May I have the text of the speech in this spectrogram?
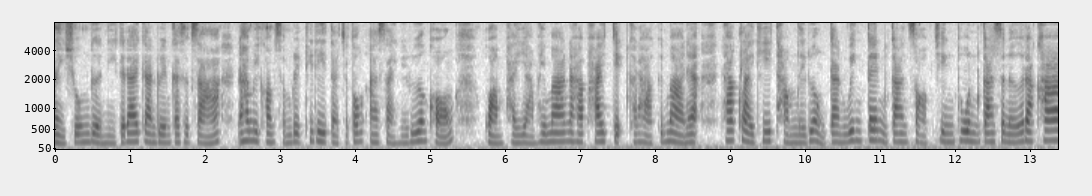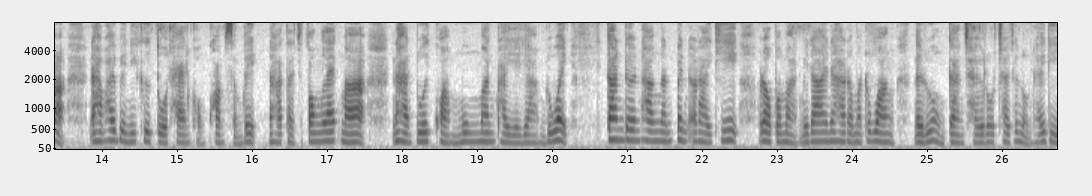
ในช่วงเดือนนี้ก็ได้การเรียนการศึกษานะคะมีความสำเร็จที่ดีแต่จะต้องอาศัยในเรื่องของ ความพยายามให้มากนะคะไพ่เจ็ดคาถาขึ้นมาเนี่ยถ้าใครที่ทำในเรื่องของการวิ่งเต้น การสอบชิงทุน การเสนอราคานะคะไพ่ใบนี้คือตัวแทนของความสำเร็จนะคะแต่จะต้องแลกมานะคะด้วยความมุ่งมั่นพยายามด้วย การเดินทางนั้นเป็นอะไรที่เราประมาทไม่ได้นะคะ เรามาระวังในเรื่องของการใช้รถใช้ถนนให้ดี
